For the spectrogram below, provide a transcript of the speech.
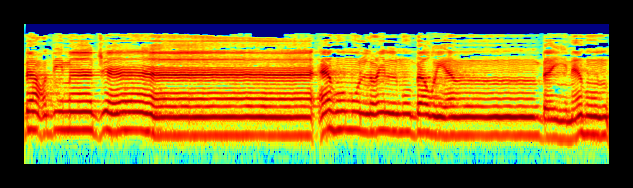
بَعْدِ مَا جَاءَهُمُ الْعِلْمُ بَغْيًا بَيْنَهُمْ ۚ.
